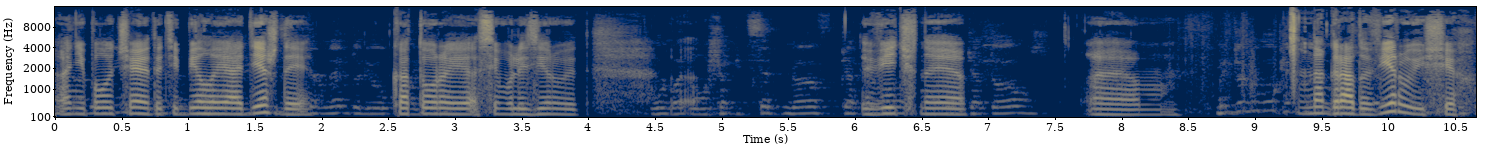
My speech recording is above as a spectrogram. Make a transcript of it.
Они получают эти белые одежды, которые символизируют вечную эм, награду верующих.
